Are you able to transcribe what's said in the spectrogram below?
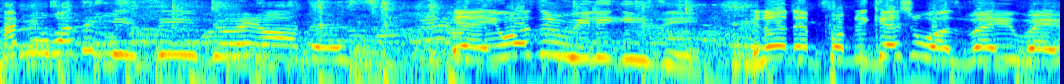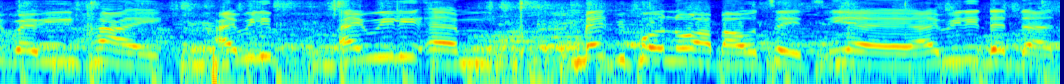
I mean, was it easy doing all this? Yeah, it wasn't really easy. You know, the publication was very, very, very high. I really, I really um, made people know about it. Yeah, I really did that.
